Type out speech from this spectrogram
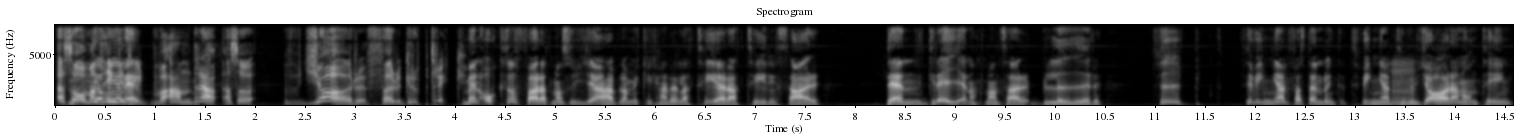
alltså om man Ja, tänker till vad andra alltså, gör för grupptryck. Men också för att man så jävla mycket kan relatera till så här, den grejen, att man så här, blir typ tvingad fast ändå inte tvingad till Mm. att göra någonting.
